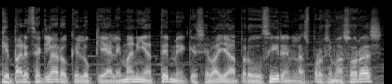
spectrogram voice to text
que parece claro que lo que Alemania teme que se vaya a producir en las próximas horas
